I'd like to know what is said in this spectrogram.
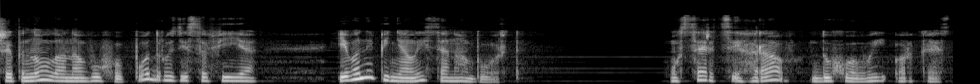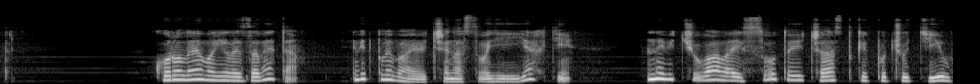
шепнула на вухо подрузі Софія, і вони піднялися на борт. У серці грав духовий оркестр. Королева Єлизавета, відпливаючи на своїй яхті, не відчувала і сотої частки почуттів,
